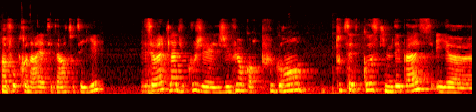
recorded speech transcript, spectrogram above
infoprenariat, etc., tout est lié c'est vrai que là, du coup, j'ai vu encore plus grand toute cette cause qui me dépasse et euh,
